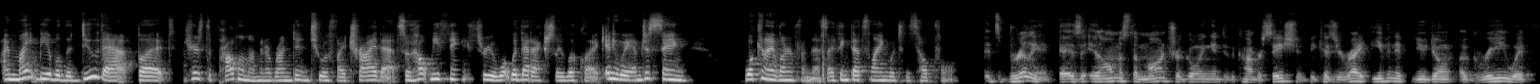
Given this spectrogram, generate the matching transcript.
I might be able to do that, but here's the problem I'm going to run into if I try that. So help me think through what would that actually look like? Anyway, I'm just saying, what can I learn from this? I think that's language that's helpful it's brilliant as almost a mantra going into the conversation because you're right even if you don't agree with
